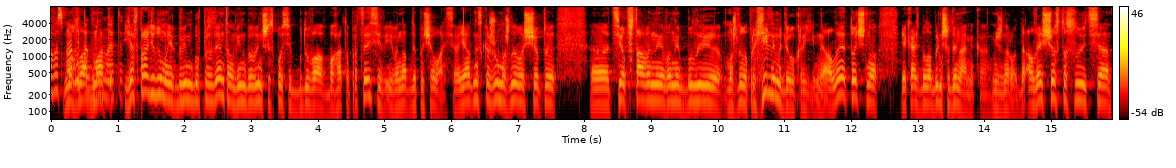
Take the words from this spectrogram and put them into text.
А ви справді могла так б мати. думаєте? Я справді думаю, якби він був президентом, він би в інший спосіб будував багато процесів, і вона б не почалася. Я не скажу, можливо, щоб е, ці обставини вони були можливо прихильними для України, але точно якась була б інша динаміка міжнародна. Але що стосується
